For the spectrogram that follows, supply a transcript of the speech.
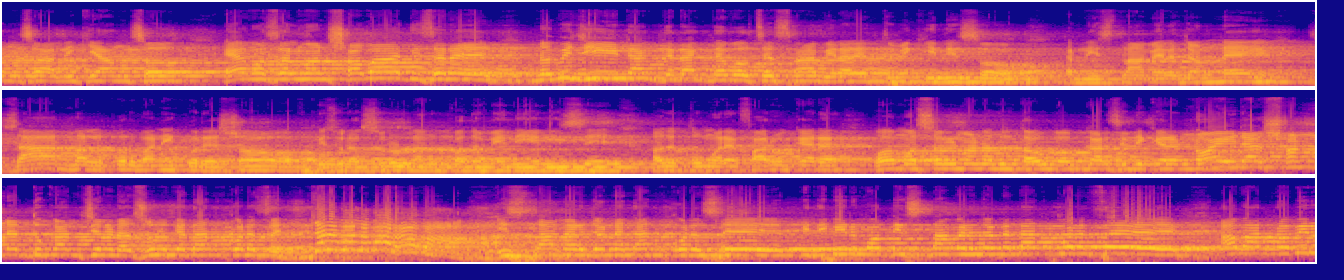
আনছো? আলী কি আনছো? এ মুসলমান, সবাই দিছে রে। নবীজি ডাকতে ডাকতে বলছে, সাহাবিরা রে, তুমি কি দিছো? কারণ ইসলামের জন্য জান মাল কোরবানি করে সব কিছু রাসূলুল্লাহর কদমে দিয়ে দিছে হযরত তোমারে ফারুকের, ও মুসলমান, হযরত আবু বকর সিদ্দিকের নয়টা স্বর্ণের দোকান ছিল রাসূলকে দান করেছে। ইসলামের জন্য দান করেছে, পৃথিবীর মধ্যে ইসলামের জন্য দান করেছে, আমার নবীর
